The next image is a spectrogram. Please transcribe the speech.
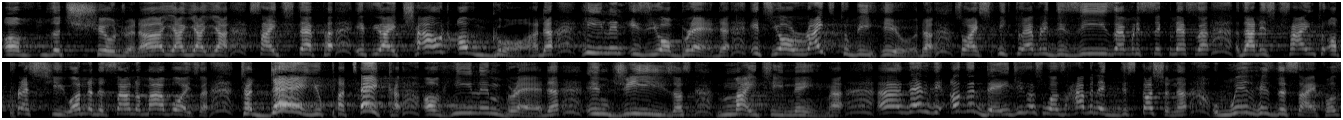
of the children. Ah, yeah, yeah, yeah. Sidestep. If you are a child of God, healing is your bread. It's your right to be healed. So I speak to every disease, every sickness uh, that is trying to oppress you under the sound of my voice. Today you partake of healing bread in Jesus' mighty name. Uh, then the other day, Jesus was having a discussion uh, with his disciples,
